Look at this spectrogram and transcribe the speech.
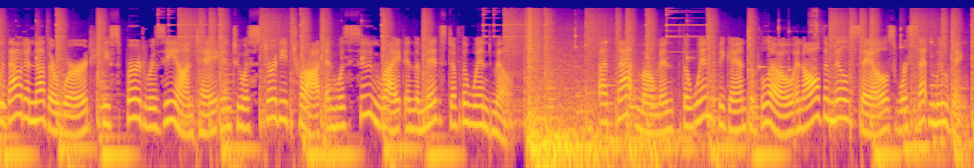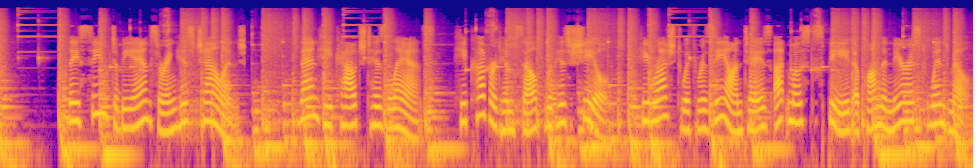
Without another word he spurred Rozinante into a sturdy trot and was soon right in the midst of the windmill. At that moment the wind began to blow and all the mill sails were set moving. They seemed to be answering his challenge. Then he couched his lance. He covered himself with his shield. He rushed with Rozinante's utmost speed upon the nearest windmill.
